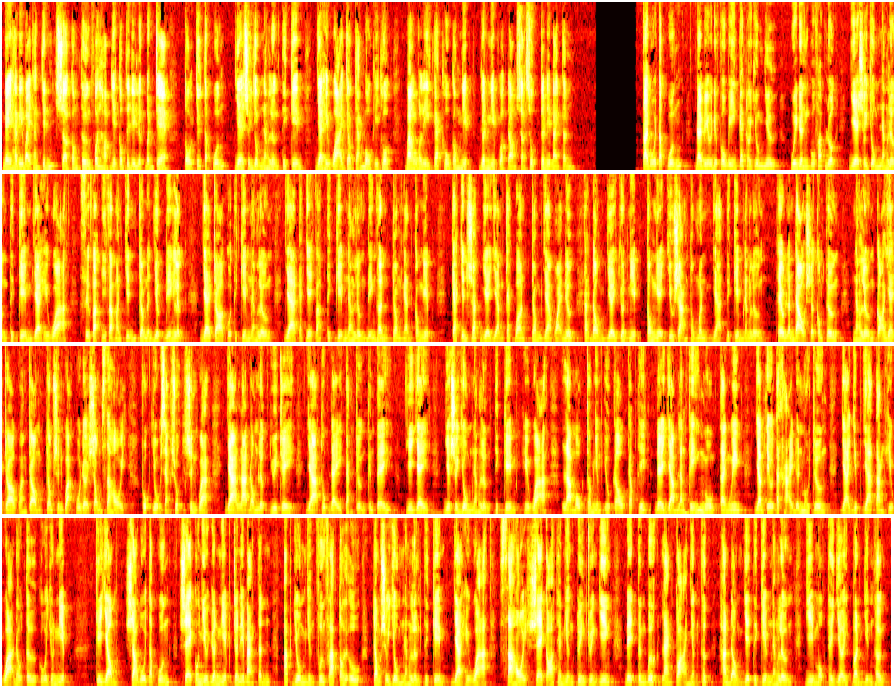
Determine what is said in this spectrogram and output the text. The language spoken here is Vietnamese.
Ngày 27 tháng 9, Sở Công Thương phối hợp với Công ty Điện lực Bến Tre tổ chức tập huấn về sử dụng năng lượng tiết kiệm và hiệu quả cho cán bộ kỹ thuật, ban quản lý các khu công nghiệp, doanh nghiệp hoạt động sản xuất trên địa bàn tỉnh. Tại buổi tập huấn, đại biểu được phổ biến các nội dung như quy định của pháp luật về sử dụng năng lượng tiết kiệm và hiệu quả, xử phạt vi phạm hành chính trong lĩnh vực điện lực, vai trò của tiết kiệm năng lượng và các giải pháp tiết kiệm năng lượng điển hình trong ngành công nghiệp, các chính sách về giảm carbon trong và ngoài nước tác động với doanh nghiệp, công nghệ chiếu sáng thông minh và tiết kiệm năng lượng. Theo lãnh đạo Sở Công Thương, năng lượng có vai trò quan trọng trong sinh hoạt của đời sống xã hội, phục vụ sản xuất, sinh hoạt và là động lực duy trì và thúc đẩy tăng trưởng kinh tế. Vì vậy, việc sử dụng năng lượng tiết kiệm hiệu quả là một trong những yêu cầu cấp thiết để giảm lãng phí nguồn tài nguyên, giảm thiểu tác hại đến môi trường và giúp gia tăng hiệu quả đầu tư của doanh nghiệp. Kỳ vọng sau buổi tập huấn sẽ có nhiều doanh nghiệp trên địa bàn tỉnh áp dụng những phương pháp tối ưu trong sử dụng năng lượng tiết kiệm và hiệu quả. Xã hội sẽ có thêm những tuyên truyền viên để từng bước lan tỏa nhận thức, hành động về tiết kiệm năng lượng vì một thế giới bền vững hơn.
